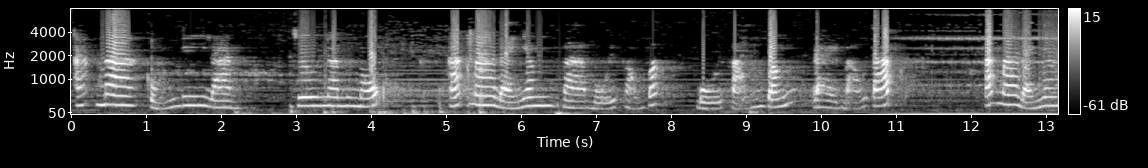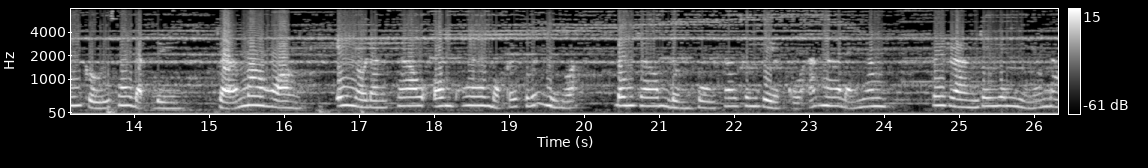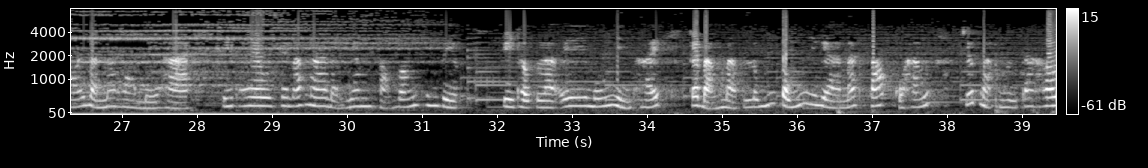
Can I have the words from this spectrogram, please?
Ác ma cũng đi làm. Chương 51 Ác ma đại nhân và buổi phỏng vấn. Buổi phỏng vấn đài bảo táp. Ác ma đại nhân cưỡi xe đạp điện, Chở ma hoàng. Y ngồi đằng sau ôm theo một cái túi nhựa, Bên trong đựng phù sao sinh việc của ác ma đại nhân. Tuy rằng trên danh nghĩa nói là ma hoàng bệ hạ đi theo xem ác ma đại nhân phỏng vấn xin việc. Kỳ thực là y muốn nhìn thấy cái bản mặt lúng túng như gà mát tóc của hắn trước mặt người ta hơn.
